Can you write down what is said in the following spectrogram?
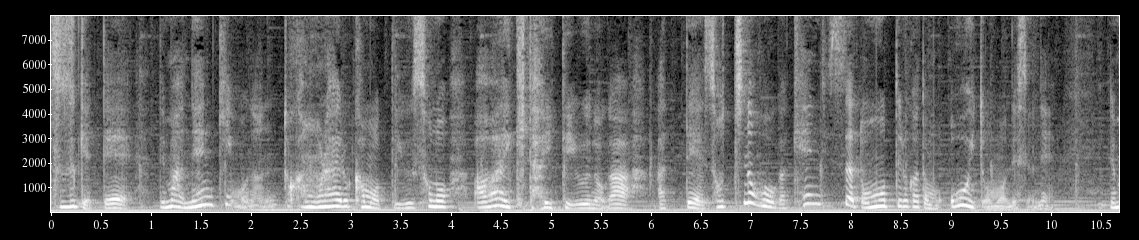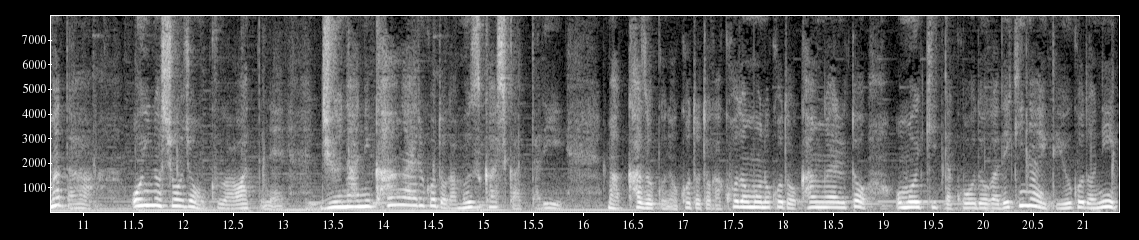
続けてで、まあ、年金もなんとかもらえるかもっていうその淡い期待っていうのがあってそっちの方が堅実だと思ってる方も多いと思うんですよね。でまた老いの症状も加わってね柔軟に考えることが難しかったり、まあ、家族のこととか子どものことを考えると思い切った行動ができないということに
